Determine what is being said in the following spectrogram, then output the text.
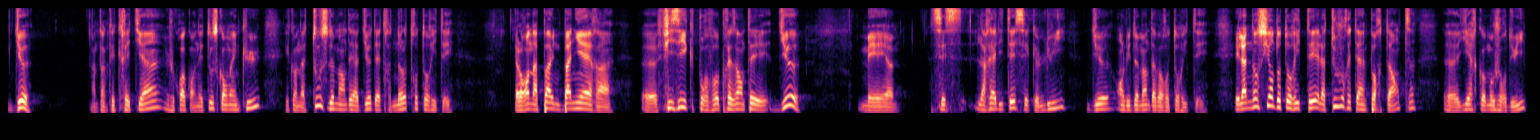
Dieu. En tant que chrétien, je crois qu'on est tous convaincus et qu'on a tous demandé à Dieu d'être notre autorité. Alors on n'a pas une bannière euh, physique pour représenter Dieu, mais euh, la réalité c'est que lui, Dieu, on lui demande d'avoir autorité. Et la notion d'autorité, elle a toujours été importante, euh, hier comme aujourd'hui.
